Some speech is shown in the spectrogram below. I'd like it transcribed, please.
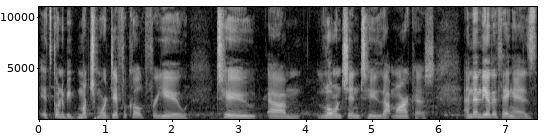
it's going to be much more difficult for you to um, launch into that market. And then the other thing is,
